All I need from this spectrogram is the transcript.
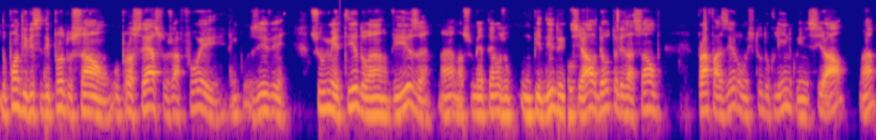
do, ponto de vista de produção, o processo já foi, inclusive, submetido à Anvisa. Né? Nós submetemos um, pedido inicial de autorização para fazer um estudo clínico inicial. Né?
